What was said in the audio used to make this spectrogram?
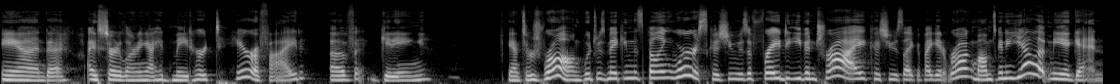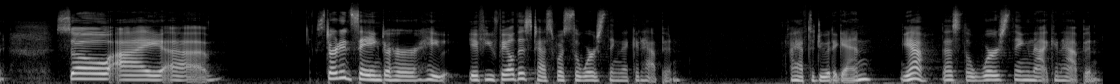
and uh, I started learning I had made her terrified of getting answers wrong, which was making the spelling worse because she was afraid to even try because she was like, if I get it wrong, mom's going to yell at me again. So I uh, started saying to her, hey, if you fail this test, what's the worst thing that could happen? I have to do it again. Yeah, that's the worst thing that can happen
